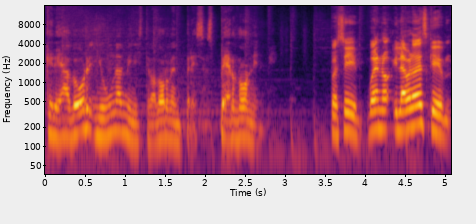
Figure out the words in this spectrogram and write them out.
creador y un administrador de empresas. Perdónenme. Pues sí, bueno, y la verdad es que,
